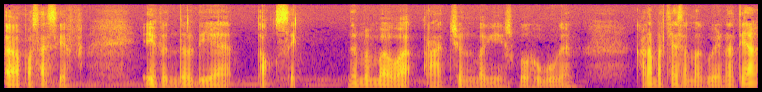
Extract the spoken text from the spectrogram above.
uh, posesif even though dia toxic dan membawa racun bagi sebuah hubungan. Karena percaya sama gue nanti ya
